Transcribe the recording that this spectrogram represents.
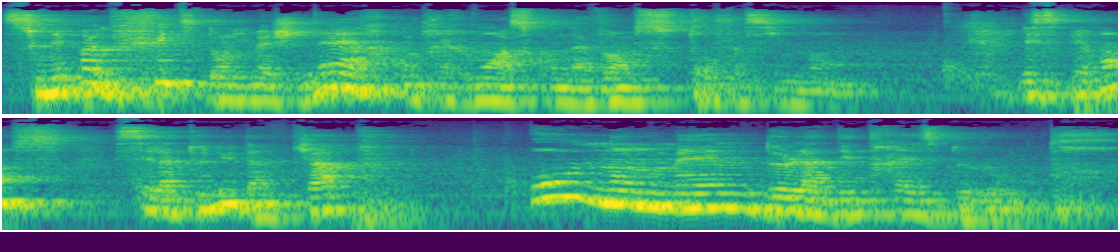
Ce n'est pas une fuite dans l'imaginaire, contrairement à ce qu'on avance trop facilement. L'espérance, c'est la tenue d'un cap au nom même de la détresse de l'autre.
